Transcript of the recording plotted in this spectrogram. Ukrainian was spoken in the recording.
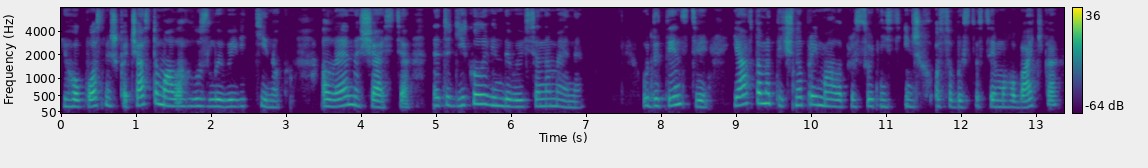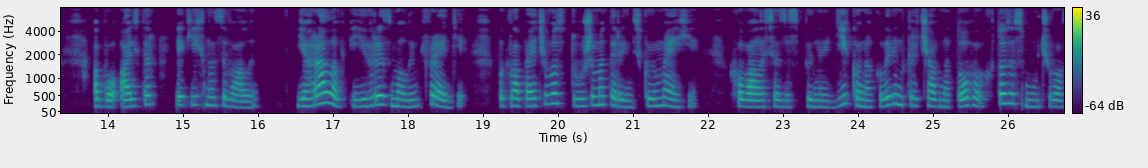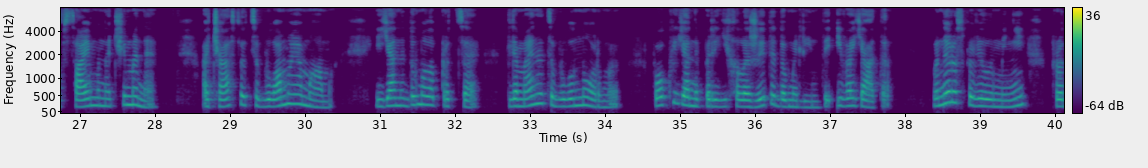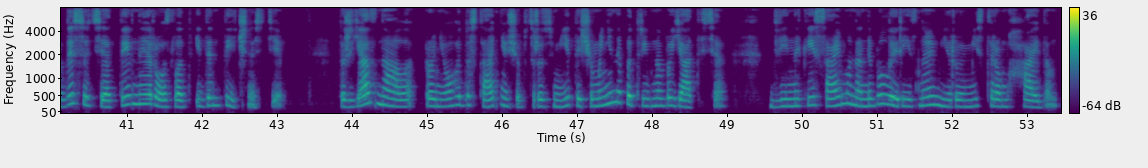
Його посмішка часто мала глузливий відтінок, але, на щастя, не тоді, коли він дивився на мене. У дитинстві я автоматично приймала присутність інших особистостей мого батька або альтер, як їх називали. Я грала в ігри з малим Фредді, пекла печиво з дуже материнською Мегі, ховалася за спиною Дікона, коли він кричав на того, хто засмучував Саймона чи мене. А часто це була моя мама, і я не думала про це. Для мене це було нормою, поки я не переїхала жити до Мелінди і Ваята. Вони розповіли мені про дисоціативний розлад ідентичності. Тож я знала про нього достатньо, щоб зрозуміти, що мені не потрібно боятися. Двійники Саймона не були різною мірою містером Хайдом.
